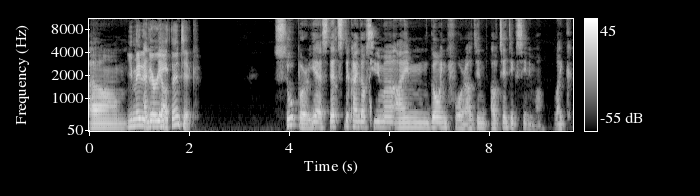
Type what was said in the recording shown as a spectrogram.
Um, you made it very they, authentic. Super, yes, that's the kind of cinema I'm going for. Authentic cinema, like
